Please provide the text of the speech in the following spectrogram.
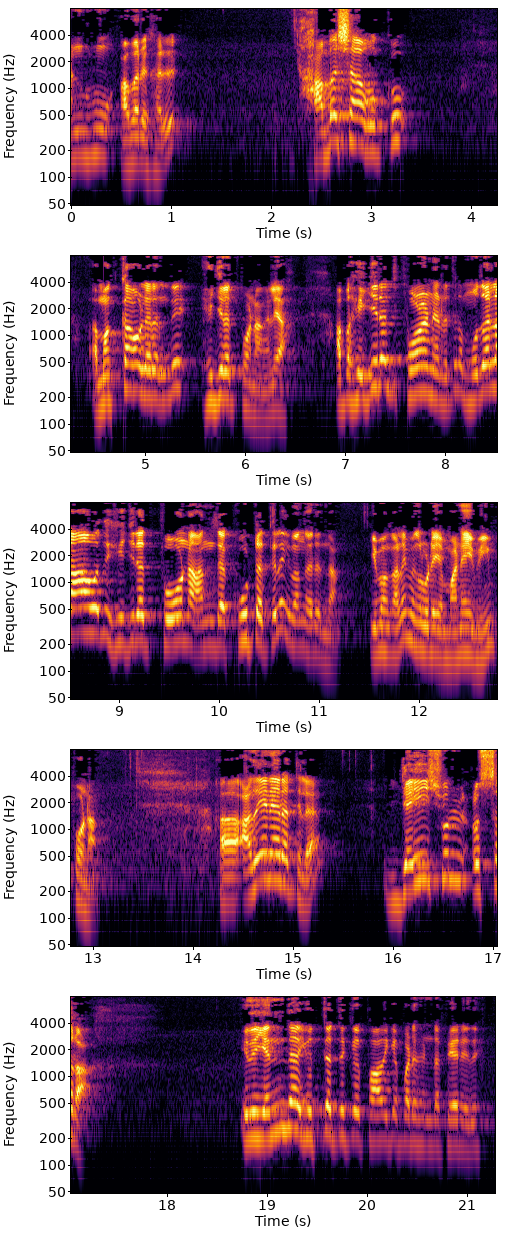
அன்ஹு அவர்கள் ஹபஷாவுக்கு மக்காவிலிருந்து ஹிஜ்ரத் போனாங்க இல்லையா? அப்போ ஹிஜ்ரத் போன நேரத்தில் முதலாவது ஹிஜ்ரத் போன அந்த கூட்டத்தில் இவங்க இருந்தாங்க. இவங்களும் இவங்களுடைய மனைவியும் போனாங்க. அதே நேரத்தில் ஜெய்ஷுல் உஸ்ரா இது எந்த யுத்தத்துக்கு பாவிக்கப்படுகின்ற பேர் இது?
